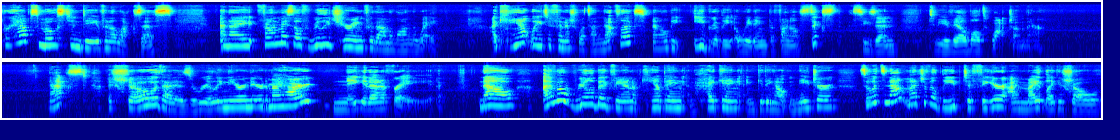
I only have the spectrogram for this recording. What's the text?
perhaps most in Dave and Alexis, and I found myself really cheering for them along the way. I can't wait to finish what's on Netflix, and I'll be eagerly awaiting the final sixth season to be available to watch on there. Next, a show that is really near and dear to my heart Naked and Afraid. Now, I'm a real big fan of camping and hiking and getting out in nature, so it's not much of a leap to figure I might like a show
